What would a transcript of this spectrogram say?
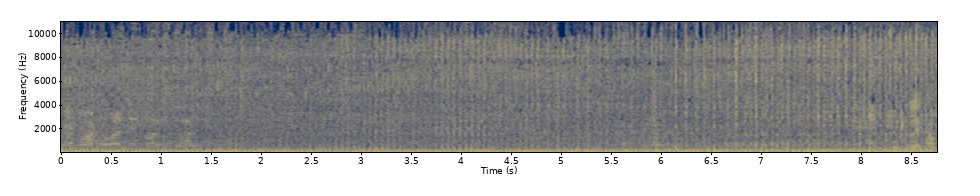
แน่นอนแต่ว่าแน่นอนแต่ว่า เลยครับ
